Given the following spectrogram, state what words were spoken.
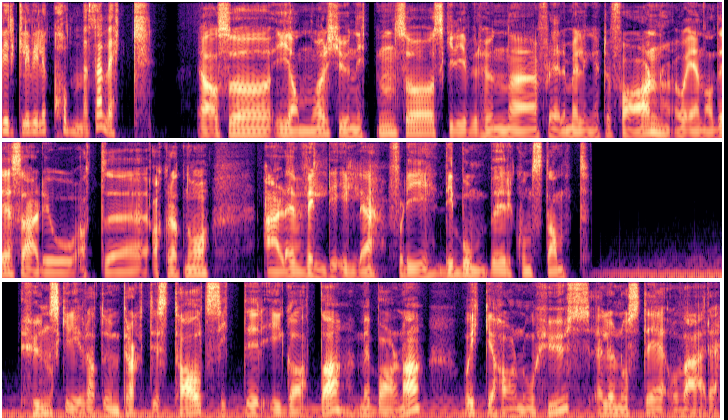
virkelig ville komme seg vekk. Ja, altså I januar 2019 så skriver hun eh, flere meldinger til faren, og en av de så er det jo at uh, akkurat nå er det veldig ille, fordi de bomber konstant. Hun skriver at hun praktisk talt sitter i gata med barna og ikke har noe hus eller noe sted å være.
